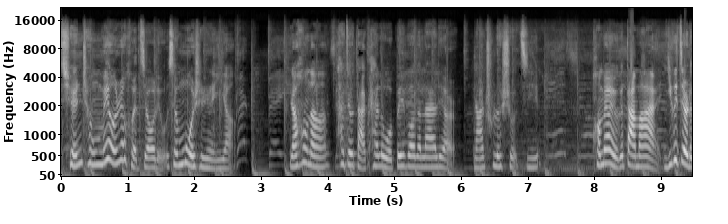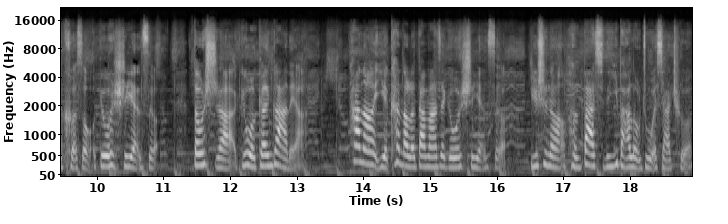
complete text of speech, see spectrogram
全程没有任何交流，像陌生人一样。然后呢，他就打开了我背包的拉链，拿出了手机。旁边有个大妈啊，一个劲儿的咳嗽，给我使眼色。当时啊，给我尴尬的呀。他呢，也看到了大妈在给我使眼色，于是呢，很霸气的一把搂住我下车。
